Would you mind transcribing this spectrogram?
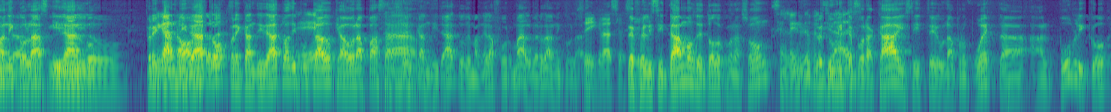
a Nicolás Hidalgo, precandidato, precandidato a diputado que ahora pasa a ser candidato de manera formal, ¿verdad, Nicolás? Sí, gracias. Te felicitamos de todo corazón. Excelente, eh, Tú estuviste por acá, hiciste una propuesta al público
